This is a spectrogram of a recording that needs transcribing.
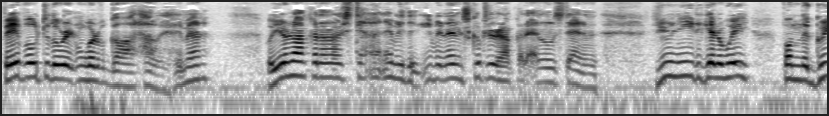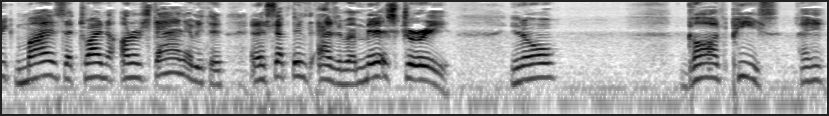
faithful to the written word of God. Hallelujah. Amen. But you're not going to understand everything. Even in Scripture, you're not going to understand everything. You need to get away from the Greek mindset trying to understand everything and accept things as a mystery. You know? God's peace. Hey?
